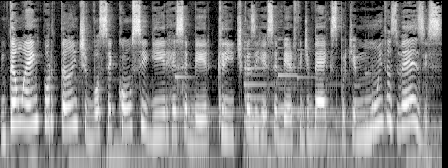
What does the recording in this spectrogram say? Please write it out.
Então é importante você conseguir receber críticas e receber feedbacks, porque muitas vezes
